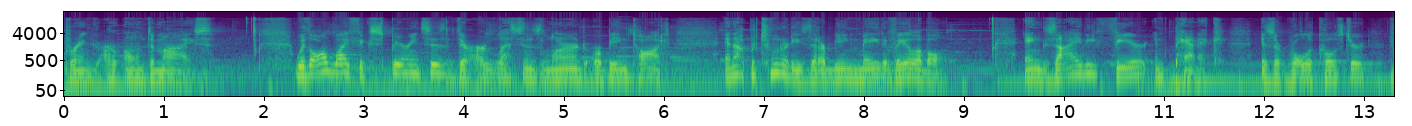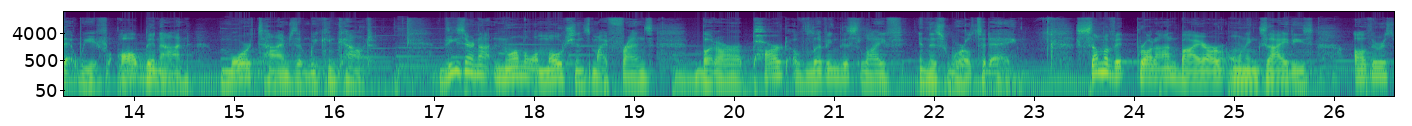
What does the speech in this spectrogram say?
bring our own demise. With all life experiences, there are lessons learned or being taught and opportunities that are being made available. Anxiety, fear, and panic is a roller coaster that we've all been on more times than we can count. These are not normal emotions, my friends, but are a part of living this life in this world today. Some of it brought on by our own anxieties, others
